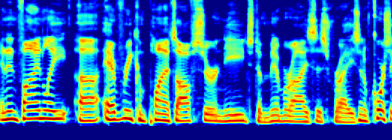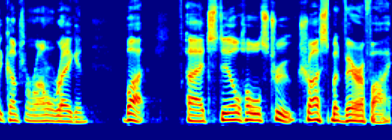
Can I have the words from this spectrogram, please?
And then finally, uh, every compliance officer needs to memorize this phrase. And of course, it comes from Ronald Reagan, but uh, it still holds true trust but verify.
